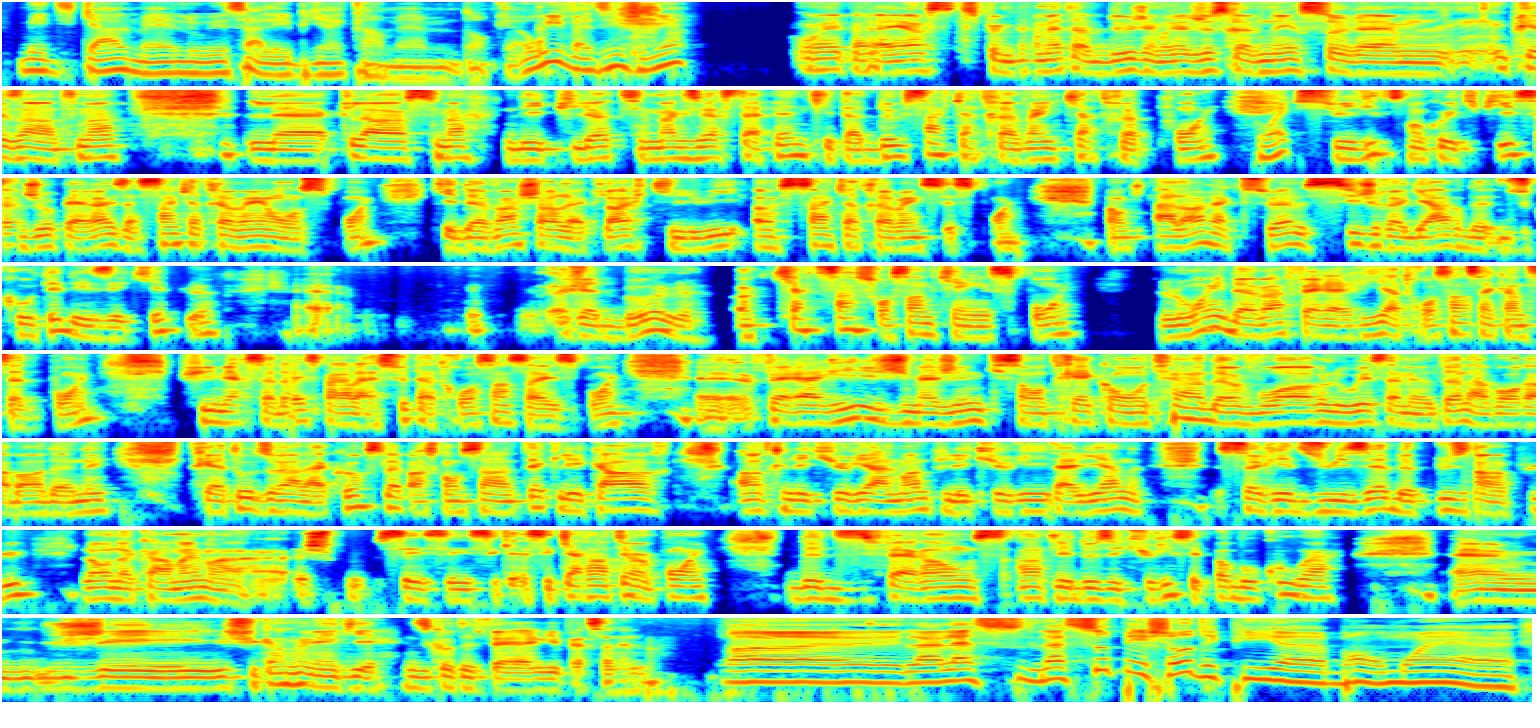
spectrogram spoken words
médicale, mais Louis, ça allait bien quand même. Donc, oui, vas-y, Julien. Oui, par ailleurs, si tu peux me permettre, Abdou, j'aimerais juste revenir sur euh, présentement le classement des pilotes. Max Verstappen qui est à 284 points, suivi de son coéquipier Sergio Perez à 191 points, qui est devant Charles Leclerc qui, lui, a 186 points. Donc, à l'heure actuelle, si je regarde du côté des équipes, euh, Red Bull a 475 points loin devant Ferrari à 357 points, puis Mercedes par la suite à 316 points. Euh, Ferrari, j'imagine qu'ils sont très contents de voir Lewis Hamilton avoir abandonné très tôt durant la course, là, parce qu'on sentait que l'écart entre l'écurie allemande puis l'écurie italienne se réduisait de plus en plus. Là, on a quand même, c'est 41 points de différence entre les deux écuries, c'est pas beaucoup. Hein? Euh, je suis quand même inquiet du côté de Ferrari personnellement. Euh, la, soupe est chaude et puis euh, bon au moins euh,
